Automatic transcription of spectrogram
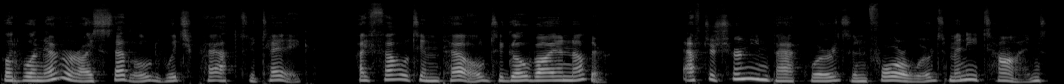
but whenever I settled which path to take, I felt impelled to go by another. After turning backwards and forwards many times,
